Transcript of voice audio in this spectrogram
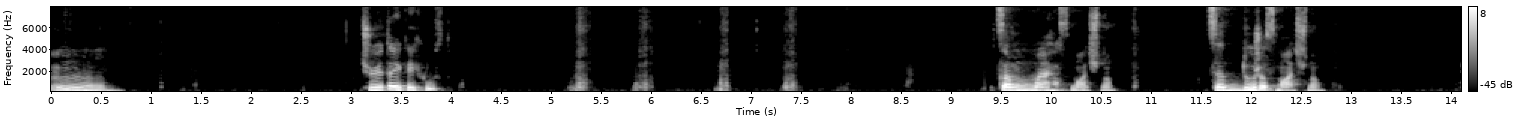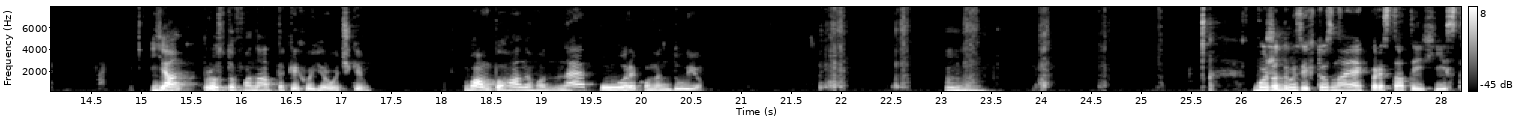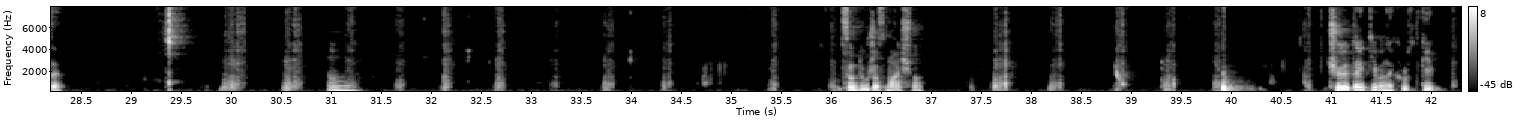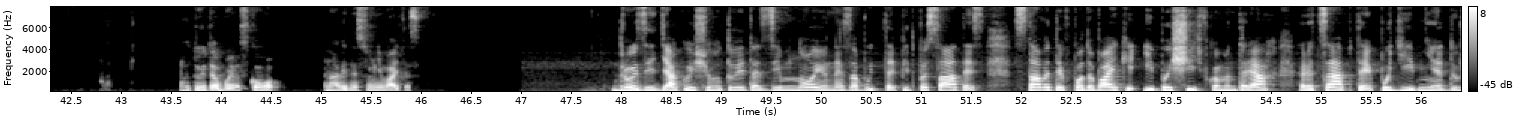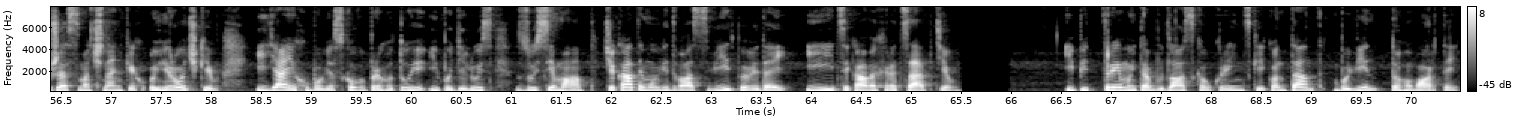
Ммм. Чуєте, який хруст? Це мега смачно. Це дуже смачно. Я просто фанат таких огірочків. Вам поганого не порекомендую. М. Боже, друзі, хто знає, як перестати їх їсти? М. Це дуже смачно. Чуєте, які вони хрусткі? Готуйте обов'язково, навіть не сумнівайтесь. Друзі, дякую, що готуєте зі мною. Не забудьте підписатись, ставити вподобайки і пишіть в коментарях рецепти подібні дуже смачненьких огірочків, і я їх обов'язково приготую і поділюсь з усіма. Чекатиму від вас відповідей і цікавих рецептів. І підтримуйте, будь ласка, український контент, бо він того вартий.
